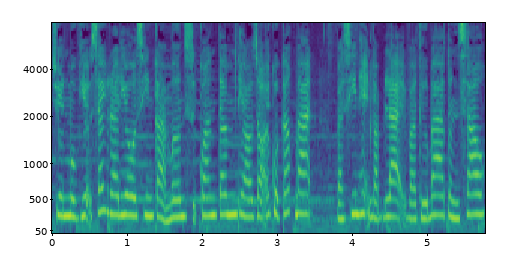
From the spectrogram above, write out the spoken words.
Chuyên mục Hiệu sách Radio xin cảm ơn sự quan tâm theo dõi của các bạn và xin hẹn gặp lại vào thứ ba tuần sau.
